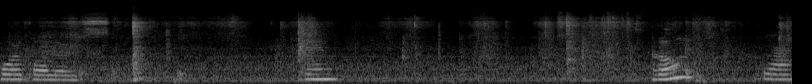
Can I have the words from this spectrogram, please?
Four colors. Then wrong? yeah.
